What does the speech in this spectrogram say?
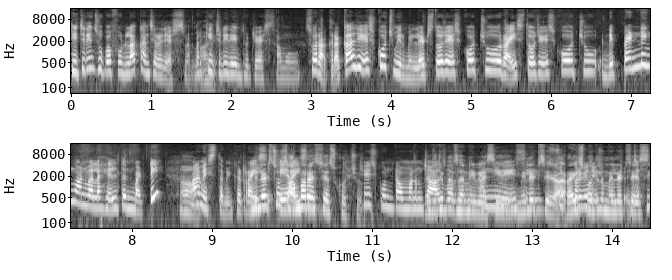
కిచడీని సూపర్ ఫుడ్ లా కన్సిడర్ చేస్తున్నాం. మరి కిచడీ దేంతో చేస్తాము? సో రకరకాలు చేసుకోవచ్చు మీరు మిల్లెట్స్తో చేసుకోవచ్చు రైస్తో చేసుకోవచ్చు డిపెండింగ్ ఆన్ వాళ్ళ హెల్త్ని బట్టి మనం ఇస్తాం. ఇక్కడ రైస్ రైస్ చేసుకోవచ్చు. చేసుకుంటాం మనం చాలా millets, rice బదులు millets వేసి,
